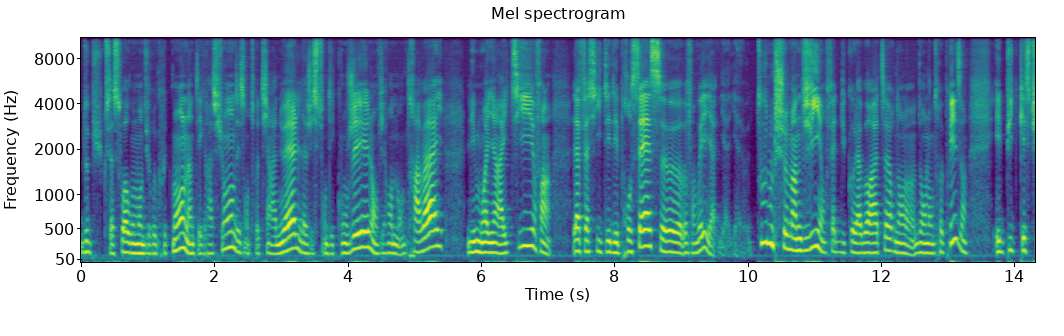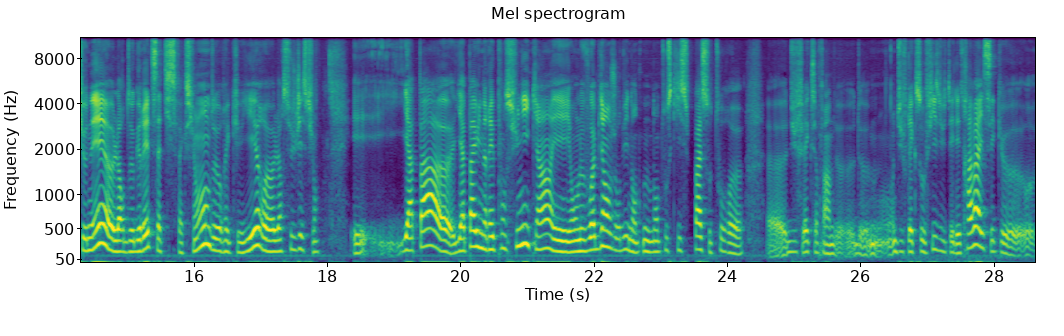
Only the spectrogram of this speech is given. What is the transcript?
depuis que ce soit au moment du recrutement, l'intégration, des entretiens annuels, la gestion des congés, l'environnement de travail, les moyens IT, enfin, la facilité des process. Euh, enfin, vous voyez, il y, a tout le chemin de vie, en fait, du collaborateur dans, dans l'entreprise et puis de questionner euh, leur degré de satisfaction, de recueillir euh, leurs suggestions. Et il n'y a, pas, euh, a pas une réponse unique, hein, et on le voit bien aujourd'hui dans, tout ce qui se passe autour du, flex, enfin du flex office, du télétravail, c'est que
